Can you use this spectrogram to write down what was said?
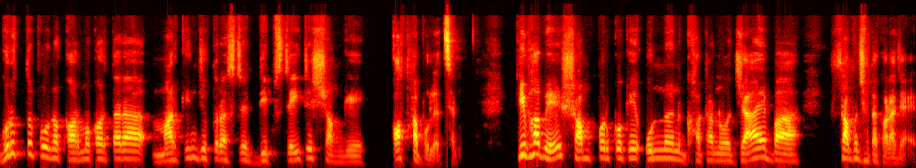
গুরুত্বপূর্ণ কর্মকর্তারা মার্কিন যুক্তরাষ্ট্রের ডিপ স্টেটের সঙ্গে কথা বলেছেন। কীভাবে সম্পর্ককে উন্নয়ন ঘটানো যায় বা সমঝোতা করা যায়?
